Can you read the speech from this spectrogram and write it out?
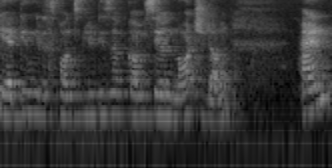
caregiving responsibilities have come say a notch down. And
